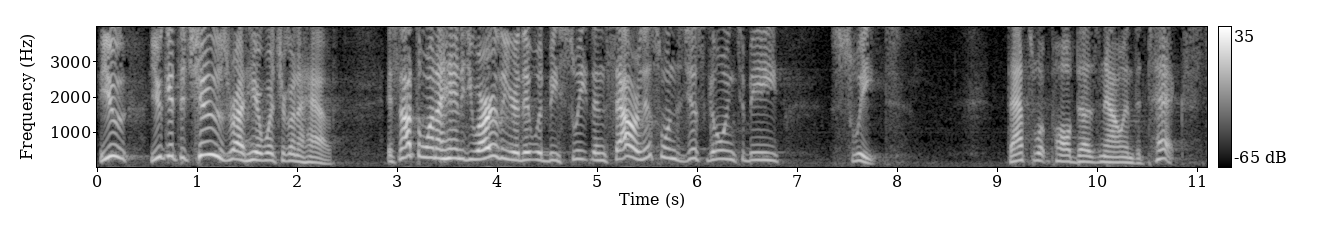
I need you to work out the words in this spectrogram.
You, you get to choose right here what you're going to have. It's not the one I handed you earlier that would be sweet then sour. This one's just going to be sweet. That's what Paul does now in the text.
